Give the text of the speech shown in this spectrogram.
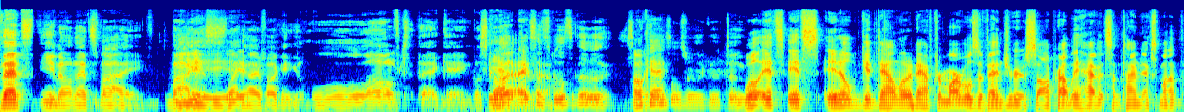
that's you know that's my bias. Yeah. Like I fucking loved that game, but Scarlet Yeah, Nexus was good. Scarlet Okay. Nexus really good too. Well, it's it's it'll get downloaded after Marvel's Avengers, so I'll probably have it sometime next month.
